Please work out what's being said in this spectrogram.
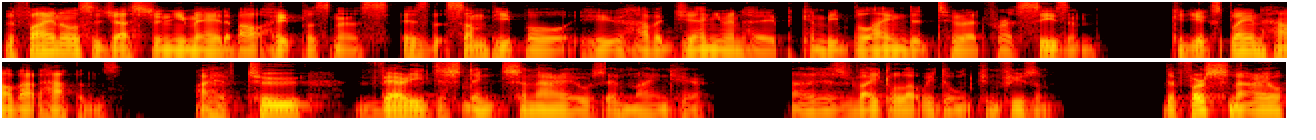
The final suggestion you made about hopelessness is that some people who have a genuine hope can be blinded to it for a season. Could you explain how that happens? I have two very distinct scenarios in mind here, and it is vital that we don't confuse them. The first scenario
